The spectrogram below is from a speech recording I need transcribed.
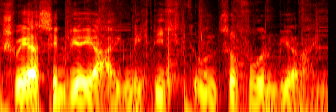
schwer sind wir ja eigentlich nicht und so fuhren wir rein.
